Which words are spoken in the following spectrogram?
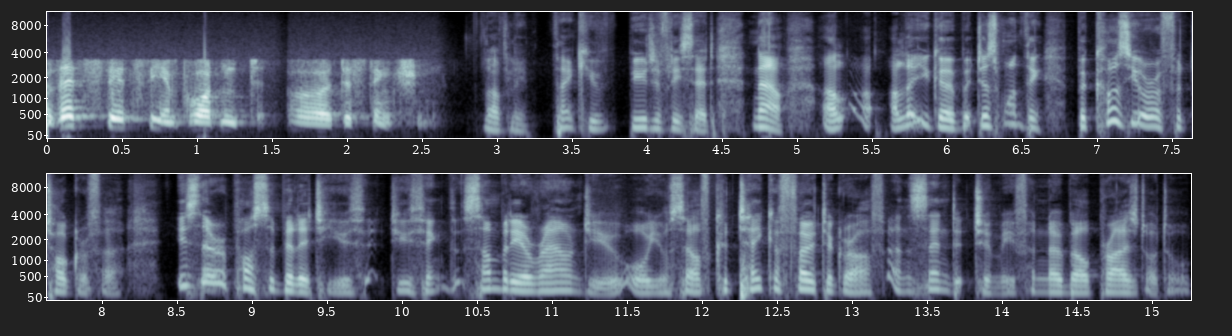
So that's, that's the important uh, distinction. Lovely. Thank you. Beautifully said. Now, I'll, I'll let you go, but just one thing. Because you're a photographer, is there a possibility, you th- do you think, that somebody around you or yourself could take a photograph and send it to me for nobelprize.org?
